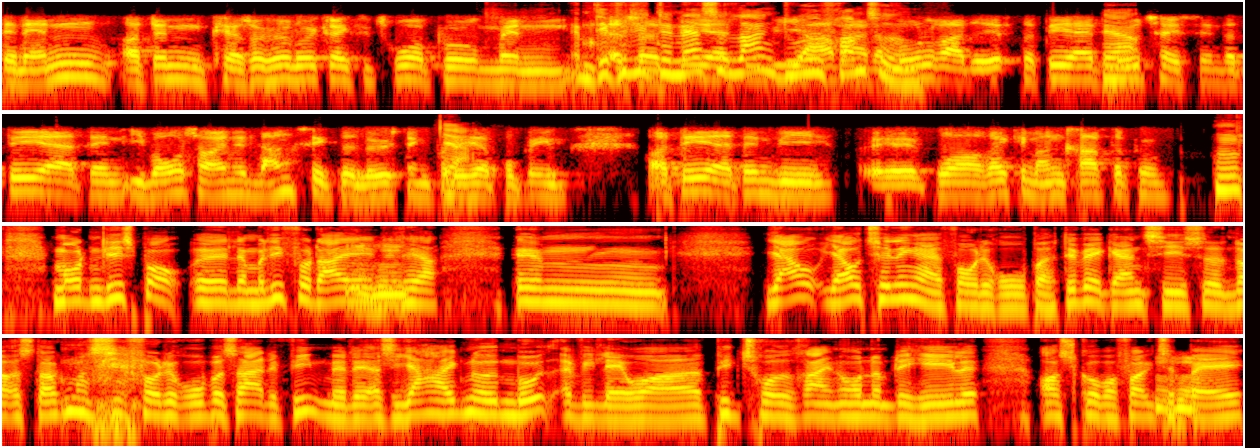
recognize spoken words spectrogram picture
Den anden, og den kan jeg så høre, du ikke rigtig tror på, men... Jamen det er fordi, altså, den er, er så langt ude i fremtiden. målrettet efter, det er et ja. modtagscenter. Det er den i vores øjne langsigtede løsning på ja. det her problem. Og det er den, vi øh, bruger rigtig mange kræfter på. Mm. Morten Lisborg, øh, lad mig lige få dig mm-hmm. ind i det her. Øhm, jeg, jeg er jo tilhænger af Fort Europa, det vil jeg gerne sige. Så når Stockmann siger Fort Europa, så er det fint med det. Altså, jeg har ikke noget imod, at vi laver pigtrådregn rundt om det hele og skubber folk mm-hmm. tilbage.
